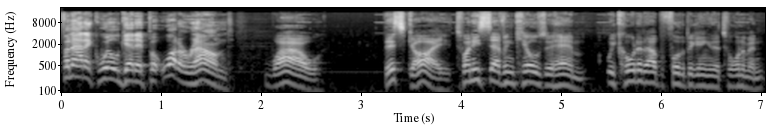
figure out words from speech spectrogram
Fnatic will get it, but what a round. Wow. This guy, 27 kills with him. We called it out before the beginning of the tournament.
